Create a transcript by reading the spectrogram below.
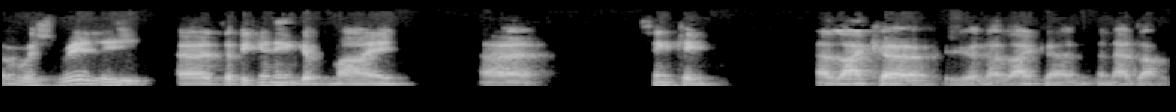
was really uh, the beginning of my uh, thinking like a, you know like an, an adult.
